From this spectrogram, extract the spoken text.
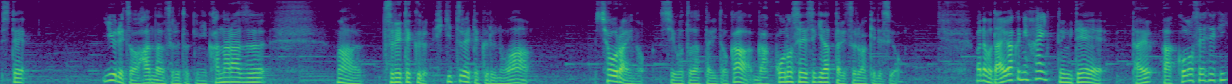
して優劣を判断する時に必ずまあ連れてくる引き連れてくるのは将来の仕事だったりとか学校の成績だったりするわけですよ、まあ、でも大学に入ってみて学校の成績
